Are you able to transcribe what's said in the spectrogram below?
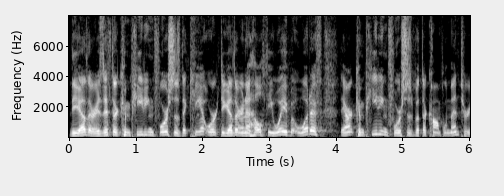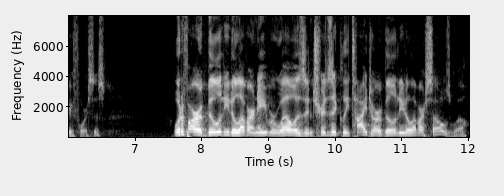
the other, as if they're competing forces that can't work together in a healthy way. But what if they aren't competing forces, but they're complementary forces? What if our ability to love our neighbor well is intrinsically tied to our ability to love ourselves well?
